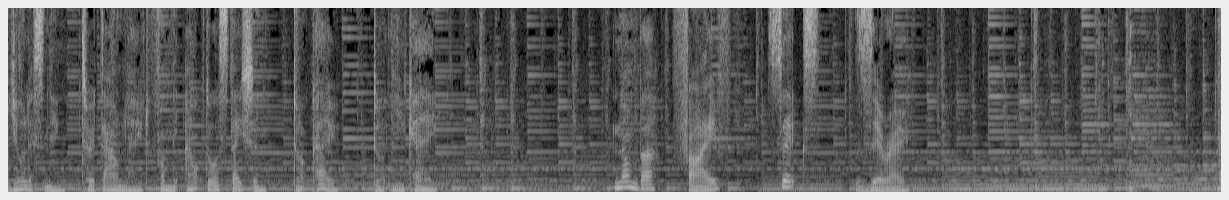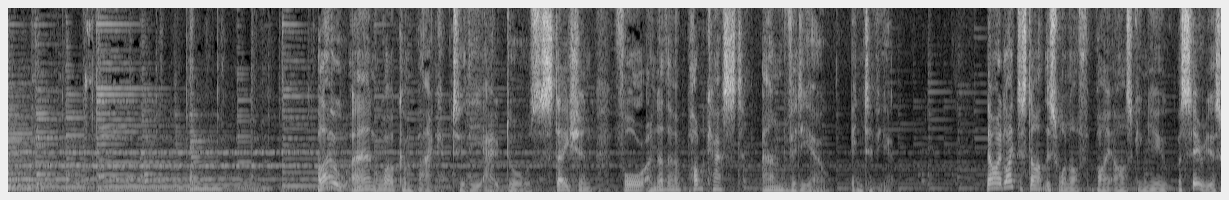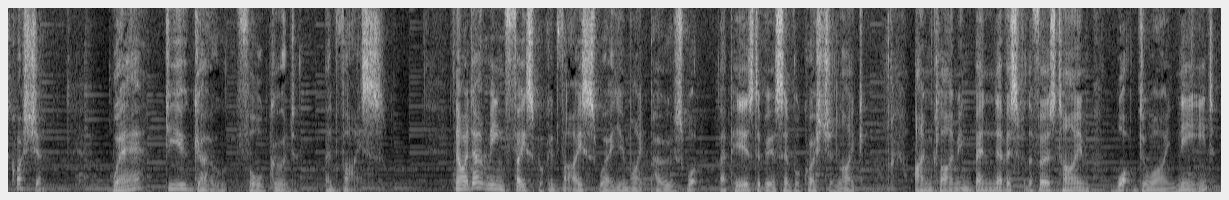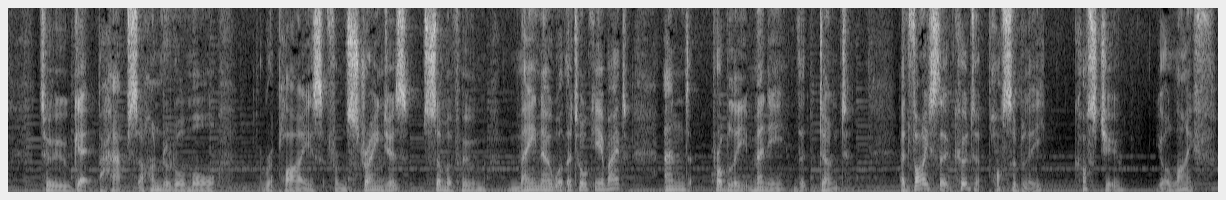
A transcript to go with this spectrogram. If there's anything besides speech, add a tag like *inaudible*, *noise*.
You're listening to a download from the outdoorstation.co.uk. Number 560. Hello, and welcome back to the Outdoors Station for another podcast and video interview. Now, I'd like to start this one off by asking you a serious question Where do you go for good advice? Now, I don't mean Facebook advice, where you might pose what appears to be a simple question like, I'm climbing Ben Nevis for the first time, what do I need? to get perhaps a hundred or more replies from strangers, some of whom may know what they're talking about, and probably many that don't. Advice that could possibly cost you your life.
